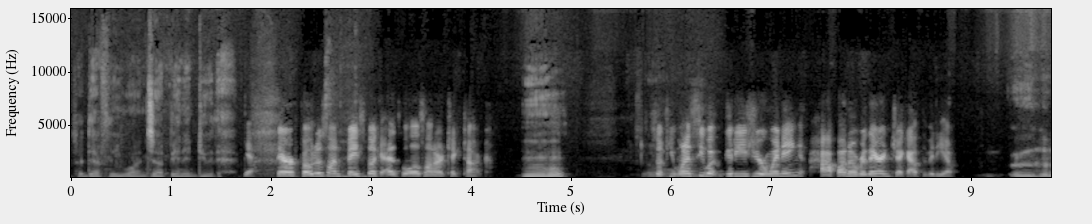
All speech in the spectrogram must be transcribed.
so definitely you want to jump in and do that Yeah. There are photos on Facebook as well as on our TikTok. mm-hmm. So if you want to see what goodies you're winning, hop on over there and check out the video. hmm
